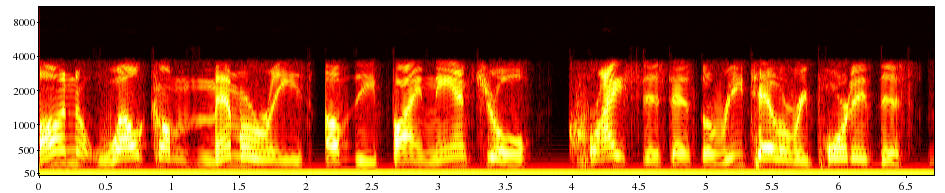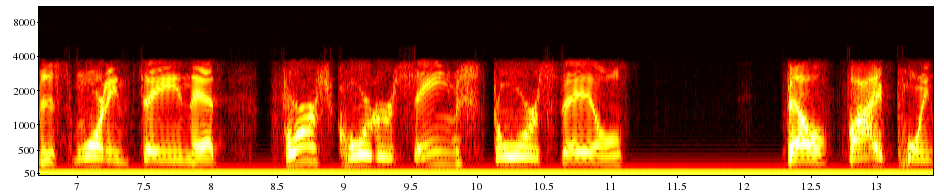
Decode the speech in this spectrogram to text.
unwelcome memories of the financial crisis, as the retailer reported this this morning, saying that first quarter same store sales fell 5.6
